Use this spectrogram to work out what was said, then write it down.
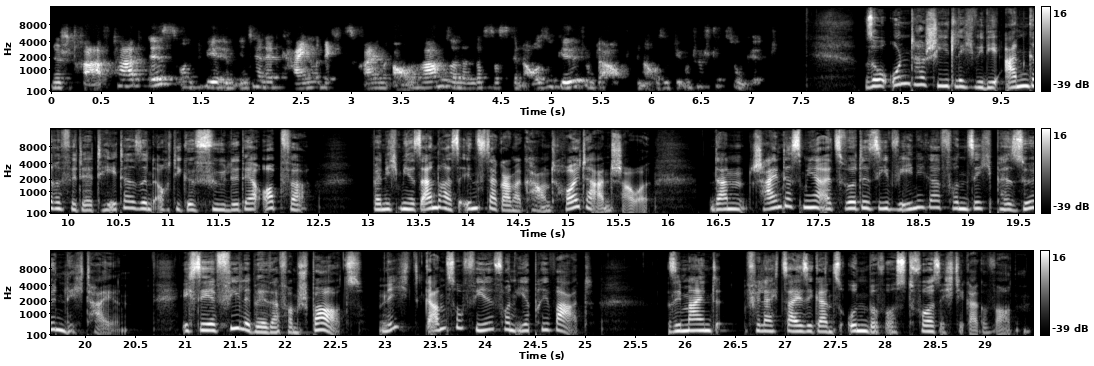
eine Straftat ist und wir im Internet keinen rechtsfreien Raum haben, sondern dass das genauso gilt und da auch genauso die Unterstützung gilt. So unterschiedlich wie die Angriffe der Täter sind auch die Gefühle der Opfer. Wenn ich mir Sandras Instagram-Account heute anschaue, dann scheint es mir, als würde sie weniger von sich persönlich teilen. Ich sehe viele Bilder vom Sport, nicht ganz so viel von ihr privat. Sie meint, vielleicht sei sie ganz unbewusst vorsichtiger geworden.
